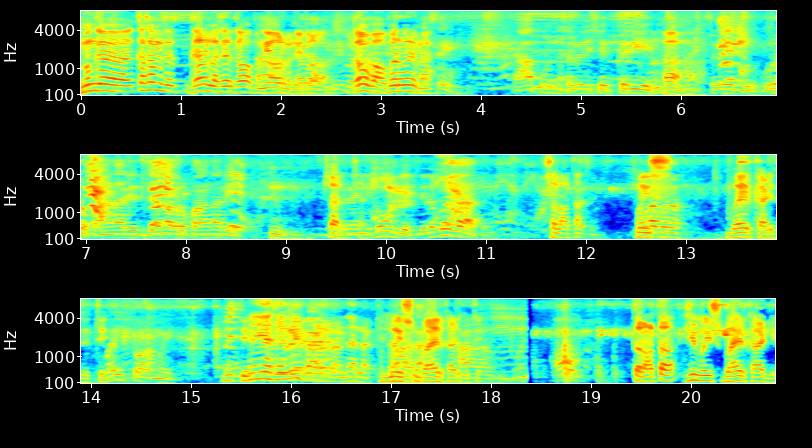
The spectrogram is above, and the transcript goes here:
मग कसं म्हणतात घराला घर खाऊ आपण यावर नाही ठेवा खाऊ भाऊ बरोबर आहे ना? आहे. आपण सगळे शेतकरी हा आहे हा. सगळे गुरं पाळणारे जनावर पाळणारे हम्म, हम्म. चालेल सगळ्यांनी बघून घेतलेलं बरं राहतं. चालेल चला आता. म्हैस बरं. बाहेर काढत येते म्हैस सोडा म्हैस. बाहेर काढत येते तर आता ही म्हैस बाहेर काढली.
